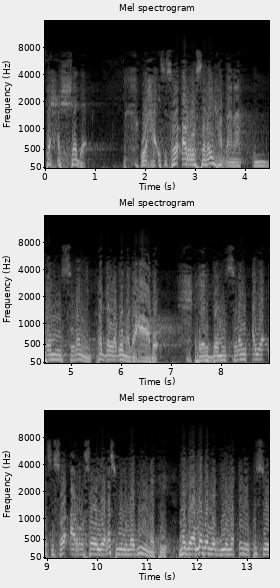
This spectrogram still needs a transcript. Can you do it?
Taxashada. Waxaa isi soo aruursaday haddana banu sulaym ragga lagu magacaabo reer banu sulaym ayaa isi soo aruursaday liqaswi lmadiinati magaalada madiina inay ku soo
